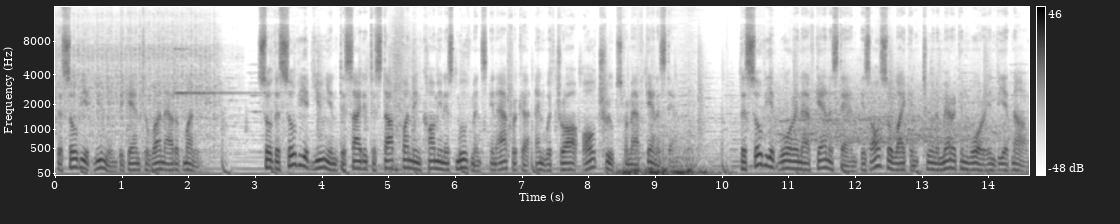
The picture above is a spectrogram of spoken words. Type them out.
the Soviet Union began to run out of money. So the Soviet Union decided to stop funding communist movements in Africa and withdraw all troops from Afghanistan. The Soviet war in Afghanistan is also likened to an American war in Vietnam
